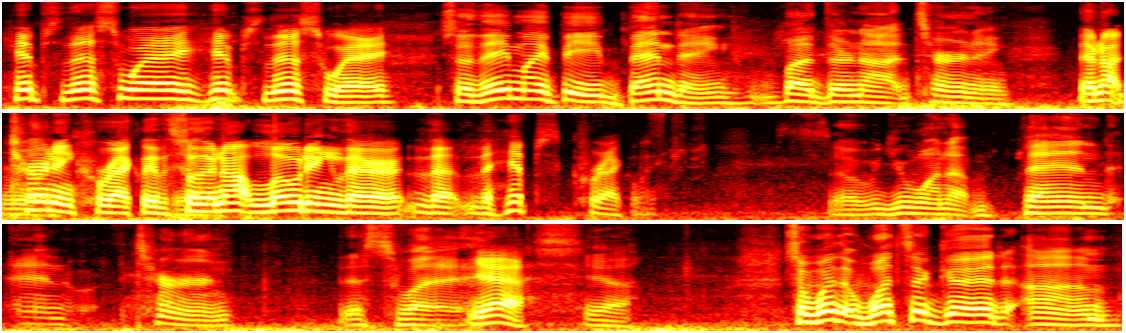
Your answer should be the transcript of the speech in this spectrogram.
hips this way, hips this way. so they might be bending but they're not turning They're not Really? turning correctly, so Yeah. they're not loading their the, the hips correctly. so you want to bend and turn this way Yes. Yeah. So what, what's a good um,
